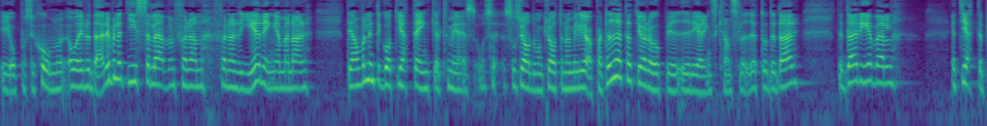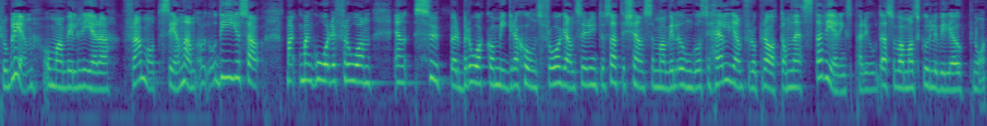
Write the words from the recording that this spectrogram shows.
i opposition. Och det där är väl ett gissel även för en, för en regering. Jag menar, det har väl inte gått jätteenkelt med Socialdemokraterna och Miljöpartiet att göra upp i, i regeringskansliet. Och det där, det där är väl ett jätteproblem om man vill regera framåt senare. Och det är ju så, man, man går ifrån en superbråk om migrationsfrågan så är det inte så att det känns som man vill umgås i helgen för att prata om nästa regeringsperiod, alltså vad man skulle vilja uppnå.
